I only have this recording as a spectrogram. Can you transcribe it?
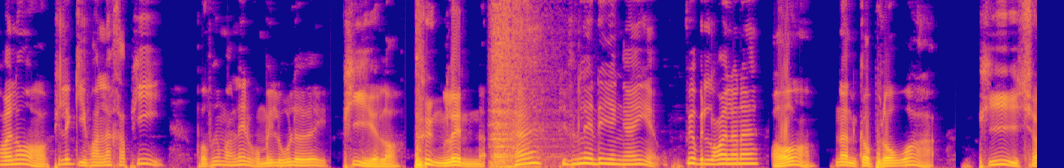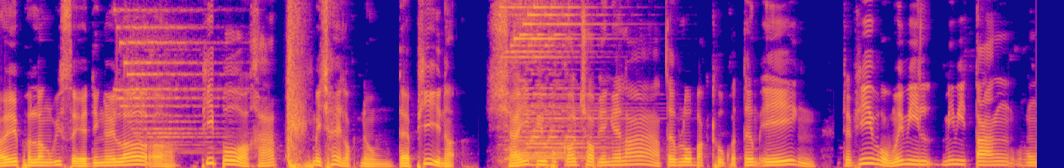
ร้อยหรอพี่เล่นกี่วันแล้วครับพี่ผมเพิ่งมาเล่นผมไม่รู้เลย พี่เหรอเพิ่งเล่นนะฮะพี่เพิ่งเล่นได้ยังไงอะ วิวเป็นร้อยแล้วนะ อ๋อ นั่นก็เพราะว่า พี่ใช้พลังวิเศษยังไงล่ะ พี่โปเหรอครับ ไม่ใช่หรอกหนุ่ม แต่พี่น่ะ ใช้บิวปกรณ์ช็อปยังไงล่ะ เติมโลบักถูกกว่าเติมเอง แต่พี่ผมไม่มีไม่มีตังค์ผม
